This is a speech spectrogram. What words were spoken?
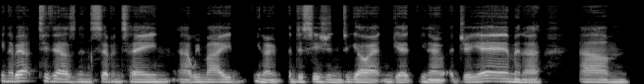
in about 2017 uh, we made you know a decision to go out and get you know a GM and a um,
